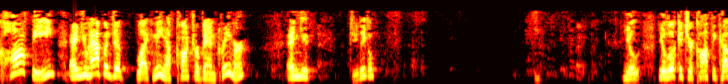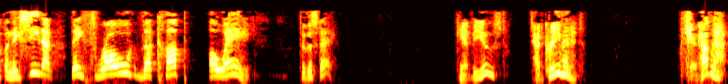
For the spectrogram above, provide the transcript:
coffee and you happen to, like me, have contraband creamer, and you, it's illegal. You you look at your coffee cup and they see that they throw the cup away to this day. Can't be used. It's had cream in it. We can't have that.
